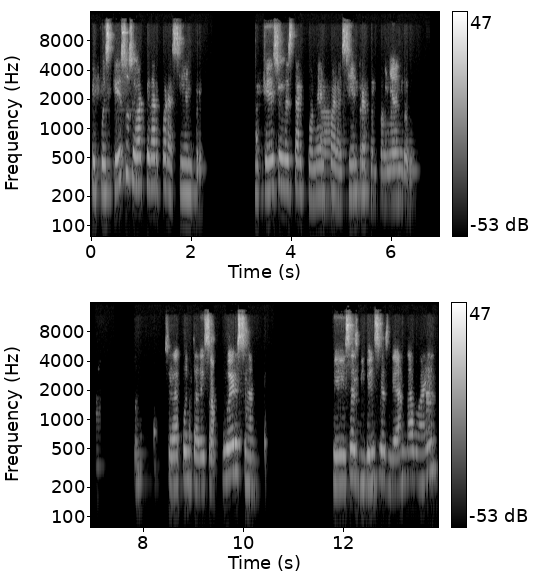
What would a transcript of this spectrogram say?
que pues que eso se va a quedar para siempre y que eso va a estar con él para siempre acompañándolo. Se da cuenta de esa fuerza que esas vivencias le han dado a él.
